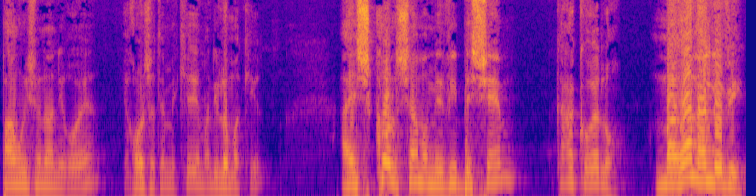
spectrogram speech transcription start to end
פעם ראשונה אני רואה, יכול להיות שאתם מכירים, אני לא מכיר. האשכול שם מביא בשם, ככה קורא לו, מרן הלוי.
